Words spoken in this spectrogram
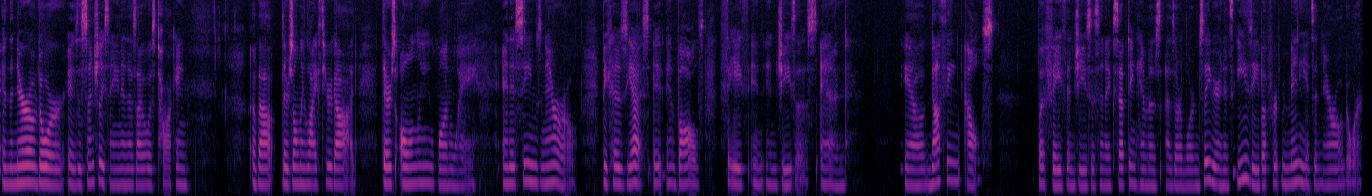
And the narrow door is essentially saying and as I was talking about there's only life through God. There's only one way. And it seems narrow because yes, it involves faith in in Jesus and you know, nothing else but faith in Jesus and accepting Him as, as our Lord and Savior. And it's easy, but for many, it's a narrow door.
